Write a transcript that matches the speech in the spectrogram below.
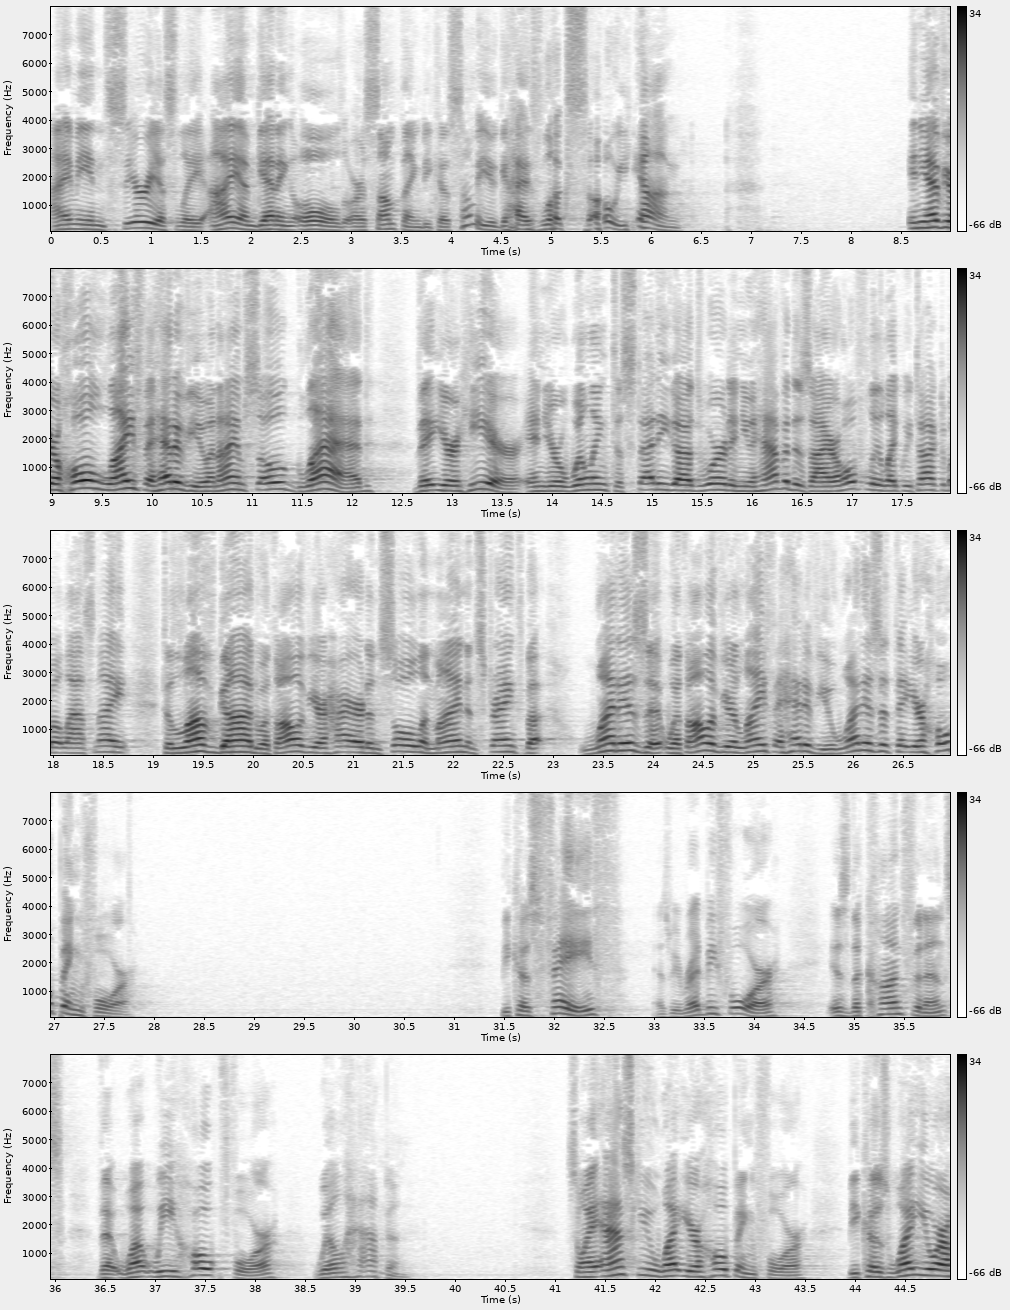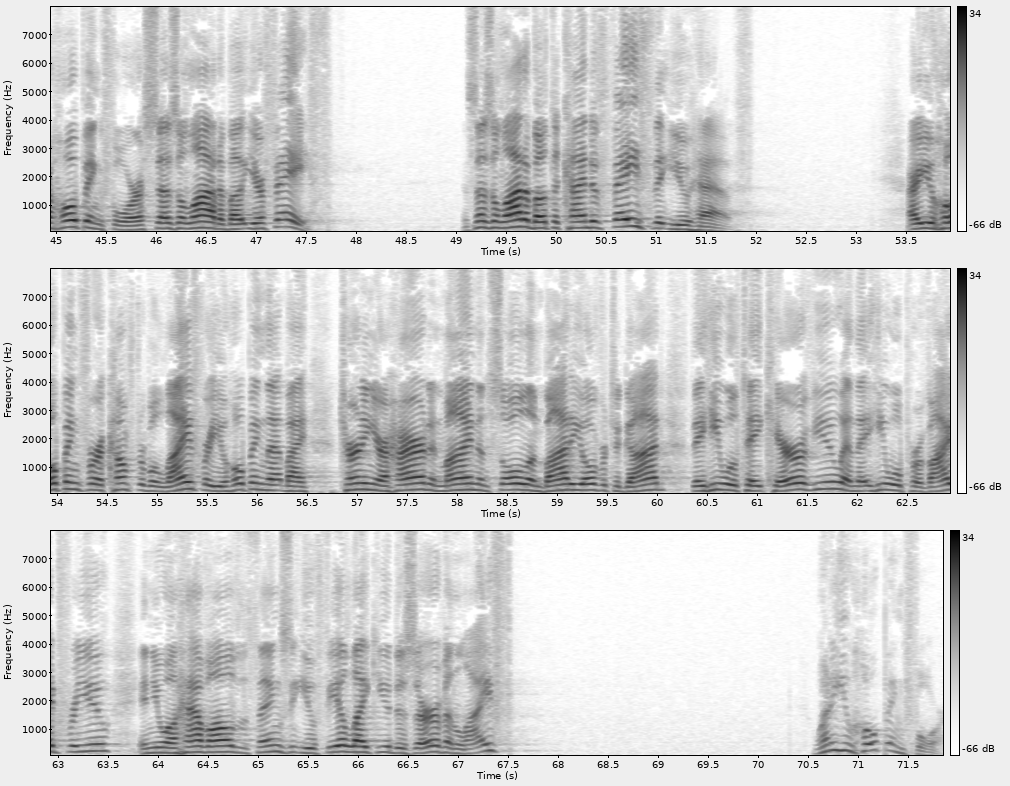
I mean, seriously, I am getting old or something because some of you guys look so young. And you have your whole life ahead of you, and I am so glad that you're here and you're willing to study God's Word and you have a desire, hopefully, like we talked about last night, to love God with all of your heart and soul and mind and strength. But what is it with all of your life ahead of you? What is it that you're hoping for? Because faith, as we read before, is the confidence that what we hope for will happen. So I ask you what you're hoping for because what you are hoping for says a lot about your faith. It says a lot about the kind of faith that you have. Are you hoping for a comfortable life? Are you hoping that by turning your heart and mind and soul and body over to God, that He will take care of you and that He will provide for you and you will have all of the things that you feel like you deserve in life? What are you hoping for?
